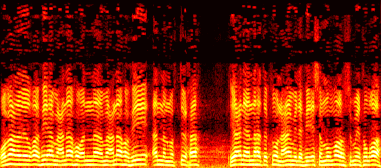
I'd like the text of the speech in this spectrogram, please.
ومعنى الإلغاء فيها معناه أن معناه في أن المفتوحة يعني أنها تكون عاملة في اسم مضمرة سميت ملغاه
